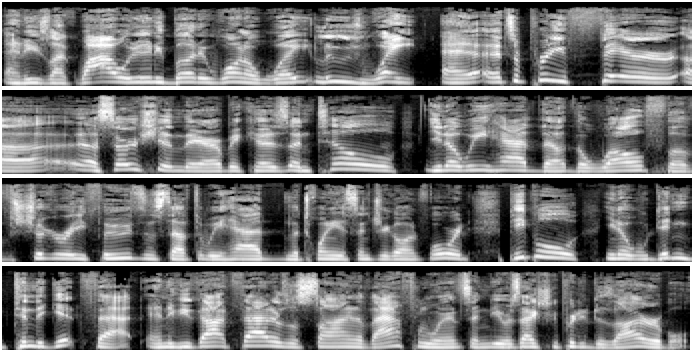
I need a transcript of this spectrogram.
And he's like, "Why would anybody want to weight lose weight?" And it's a pretty fair uh, assertion there because until you know we had the the wealth of sugary foods and stuff that we had in the 20th century going forward, people you know didn't tend to get fat, and if you got fat, it was a sign of affluence, and it was actually pretty desirable.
